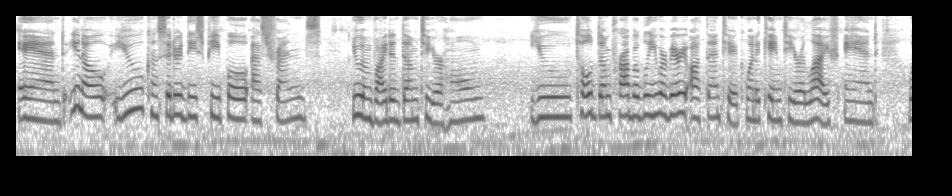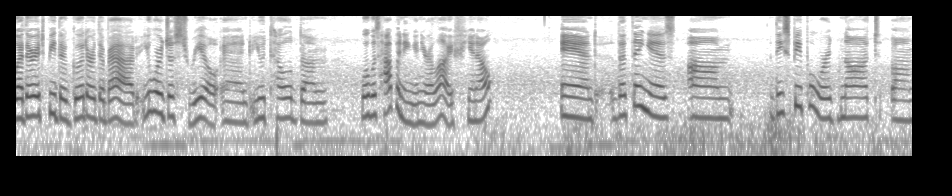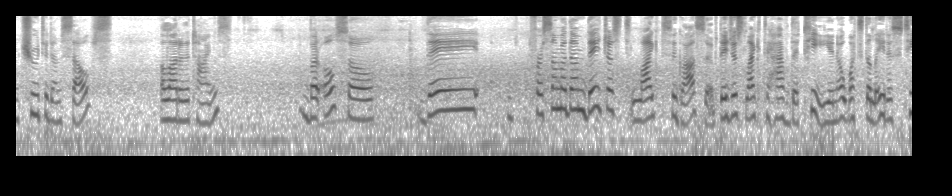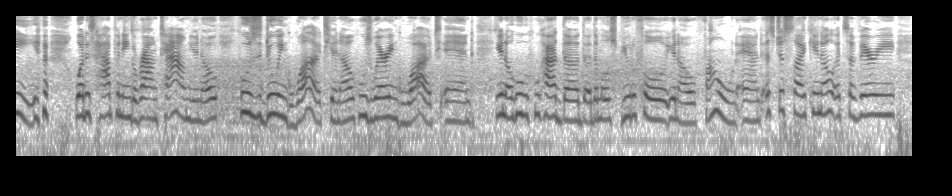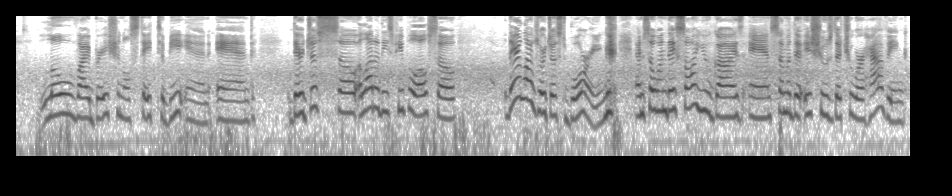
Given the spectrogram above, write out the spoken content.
And, you know, you considered these people as friends. You invited them to your home. You told them probably you were very authentic when it came to your life. And whether it be the good or the bad, you were just real and you told them what was happening in your life, you know? And the thing is, um, these people were not um, true to themselves a lot of the times, but also they for some of them, they just liked to gossip. They just like to have the tea, you know, what's the latest tea? what is happening around town, you know, who's doing what, you know, who's wearing what, and, you know, who, who had the, the, the most beautiful, you know, phone. And it's just like, you know, it's a very low vibrational state to be in. And they're just so, a lot of these people also, their lives were just boring. And so when they saw you guys and some of the issues that you were having,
